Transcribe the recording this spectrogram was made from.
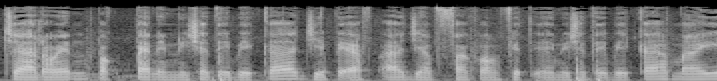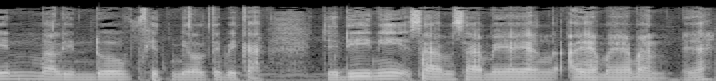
Caroen Pokpen Indonesia TBK, JPFA Java Confit Indonesia TBK, Main Malindo Fitmil TBK. Jadi ini saham-saham yang ayam-ayaman ya.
